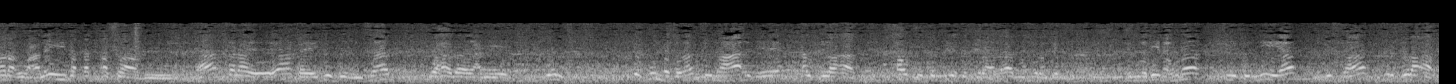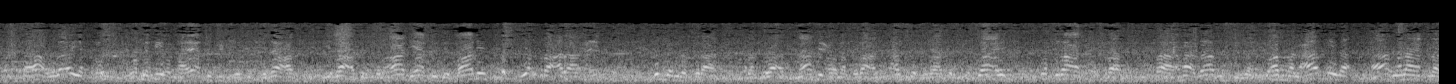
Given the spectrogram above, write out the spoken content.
قرأوا عليه فقد أصابوا. ها فلا فيجوز للإنسان وهذا يعني يكون مثلا في معاهد إيه؟ القراءات أو في كلية القراءات مثلا في المدينة هنا في كلية اسمها القراءات فهؤلاء يقرؤون وكثيرا ما ياتي في اذاعه إذاعة القرآن ياتي بطالب يقرأ على كل من القراءات قراءة نافع ولا قراءة حفص وقراءة الكسائي وقراءة أخرى فهذا باستثناء وأما العامي لا ولا يقرأ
